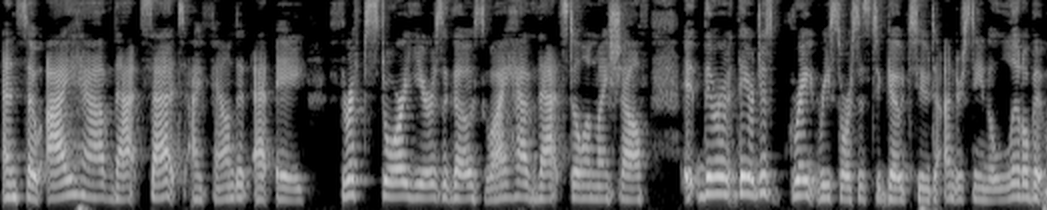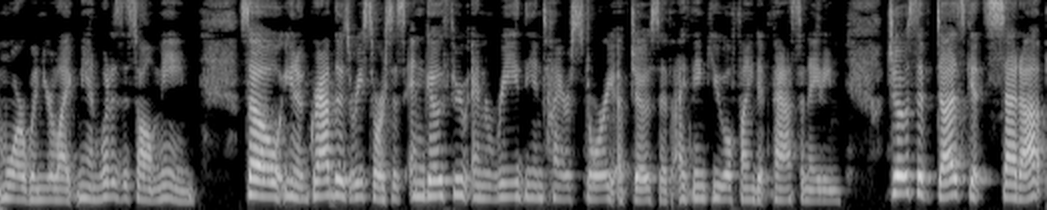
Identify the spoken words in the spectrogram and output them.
And so I have that set. I found it at a thrift store years ago. So I have that still on my shelf. It, they're, they are just great resources to go to to understand a little bit more when you're like, man, what does this all mean? So, you know, grab those resources and go through and read the entire story of Joseph. I think you will find it fascinating. Joseph does get set up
